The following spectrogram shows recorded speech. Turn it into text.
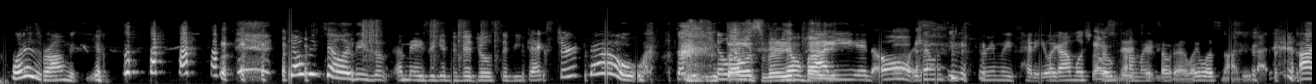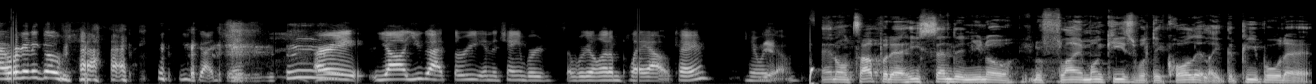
what is wrong with you? Don't be telling these amazing individuals to be Dexter. No, don't be killing That was very nobody. And oh, that was extremely petty. Like I almost That choked on my petty. soda. Like let's not do that. All right, we're gonna go back. you got this. All right, y'all. You got three in the chamber, so we're gonna let them play out. Okay, here we Yeah. go. And on top of that, he's sending, you know, the flying monkeys, what they call it, like the people that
